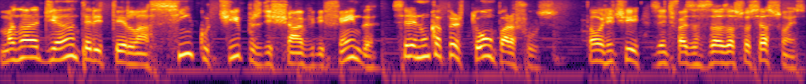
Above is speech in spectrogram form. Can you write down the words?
mas não adianta ele ter lá cinco tipos de chave de fenda se ele nunca apertou um parafuso. Então a gente, a gente faz essas associações.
